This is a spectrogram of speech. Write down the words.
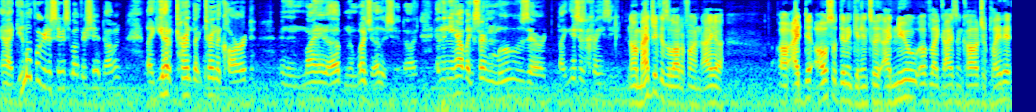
and like these motherfuckers are serious about their shit, dog. Like you had to turn the turn the card and then line it up and a bunch of other shit, dog. And then you have like certain moves that are like it's just crazy. No, magic is a lot of fun. I uh, uh I did, also didn't get into it. I knew of like guys in college who played it,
